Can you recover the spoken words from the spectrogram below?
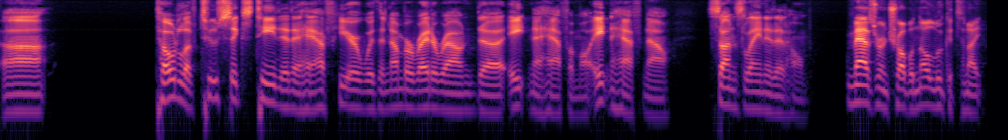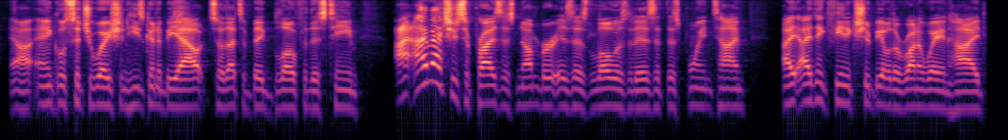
Uh, total of 216 and a half here with a number right around uh, eight and a half. Amal eight and a half now. Suns laying it at home. Mavs are in trouble. No Luka tonight. Uh, ankle situation. He's going to be out, so that's a big blow for this team. I, am actually surprised this number is as low as it is at this point in time. I, I think Phoenix should be able to run away and hide.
